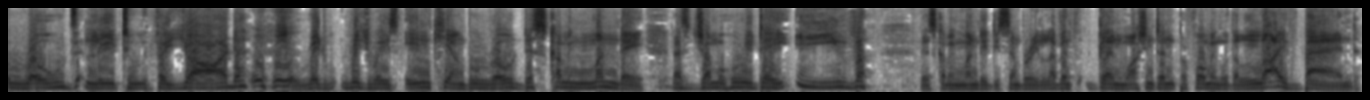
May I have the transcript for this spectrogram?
roads lead to the yard. Mm-hmm. Rid- Ridgeways in Kiambu Road this coming Monday. That's Jamhuri Day Eve. This coming Monday, December 11th, Glen Washington performing with a live band.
